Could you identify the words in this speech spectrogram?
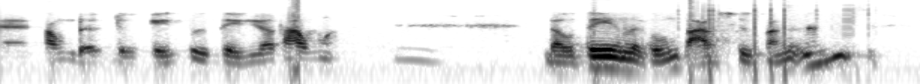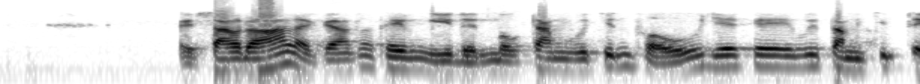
à, không được điều khiển phương tiện giao thông đầu tiên là cũng tạo sự phản ứng. Rồi sau đó là cho thêm nghị định 100 của chính phủ với cái quyết tâm chính trị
